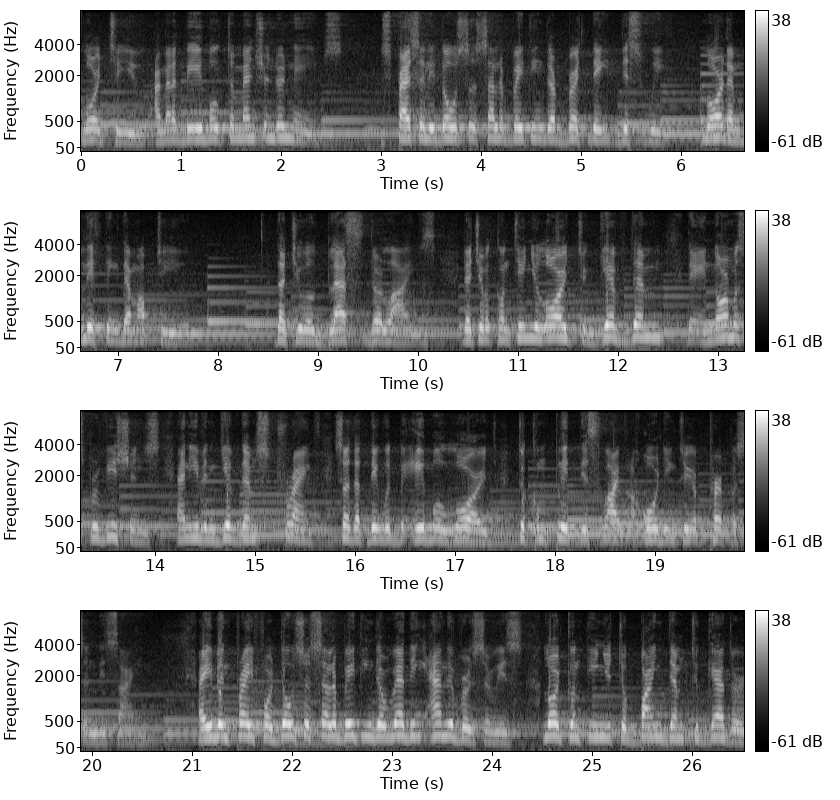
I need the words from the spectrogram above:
Lord, to you. I may not be able to mention their names, especially those who are celebrating their birthday this week. Lord, I'm lifting them up to you. that you will bless their lives, that you will continue, Lord, to give them the enormous provisions and even give them strength so that they would be able, Lord, to complete this life according to your purpose and design. I even pray for those who are celebrating their wedding anniversaries. Lord, continue to bind them together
